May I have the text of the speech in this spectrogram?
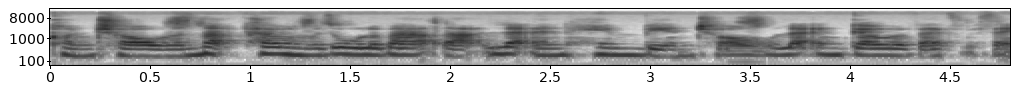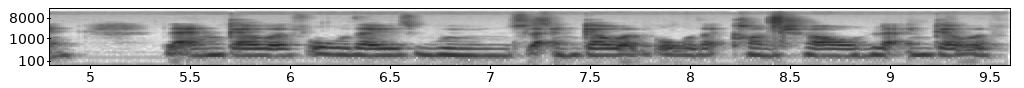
control. And that poem was all about that, letting him be in control, letting go of everything, letting go of all those wounds, letting go of all that control, letting go of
